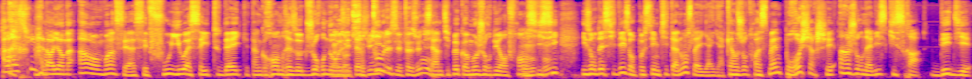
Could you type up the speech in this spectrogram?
pour la suivre. Alors il y en a un au moins, c'est assez fou, USA Today, qui est un grand réseau de journaux Ah, aux États-Unis. tous les États-Unis. C'est un petit peu comme aujourd'hui en France. Mhm. Ici, ils ont décidé, ils ont posté une petite annonce là, il y a, il y a 15 jours, 3 semaines, pour rechercher un journaliste qui sera dédié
